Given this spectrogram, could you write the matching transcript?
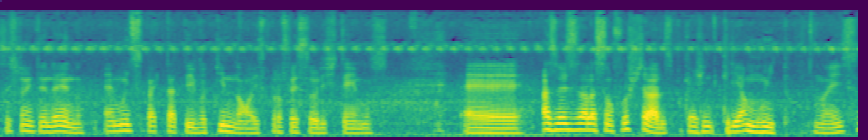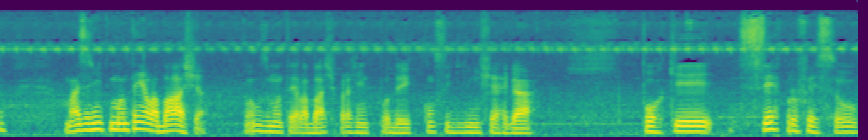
Vocês estão entendendo? É muita expectativa que nós, professores, temos. É, às vezes elas são frustradas porque a gente cria muito não é isso? Mas a gente mantém ela baixa, vamos manter ela baixa para a gente poder conseguir enxergar, porque ser professor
